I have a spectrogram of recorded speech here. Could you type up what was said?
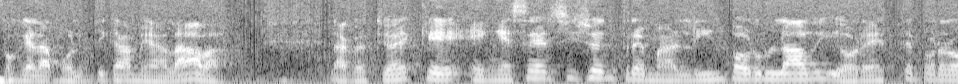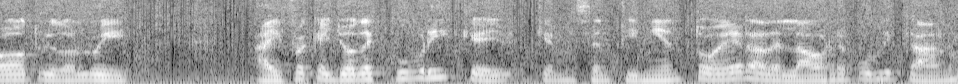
porque la política me alaba. La cuestión es que en ese ejercicio entre Marlín por un lado y Oreste por el otro y Don Luis, ahí fue que yo descubrí que, mi sentimiento era del lado republicano,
